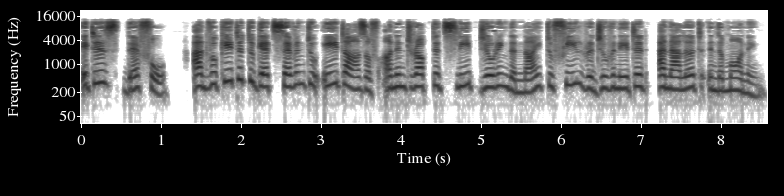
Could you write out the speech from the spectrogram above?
It is, therefore, advocated to get 7 to 8 hours of uninterrupted sleep during the night to feel rejuvenated and alert in the morning.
